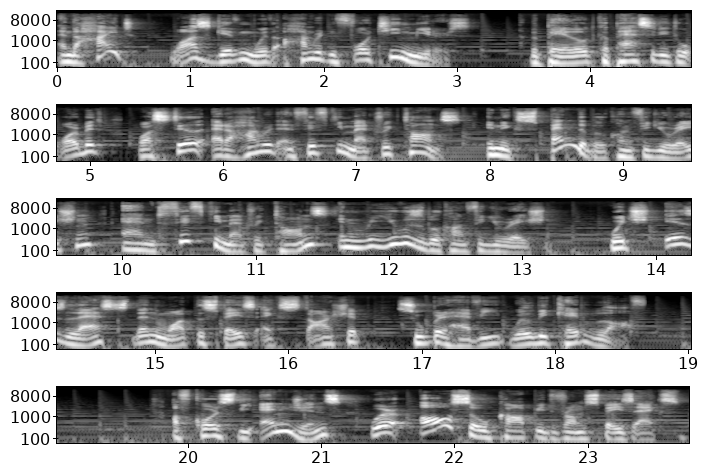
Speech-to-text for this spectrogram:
and the height was given with 114 meters. The payload capacity to orbit was still at 150 metric tons in expendable configuration and 50 metric tons in reusable configuration, which is less than what the SpaceX Starship Super Heavy will be capable of. Of course, the engines were also copied from SpaceX,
